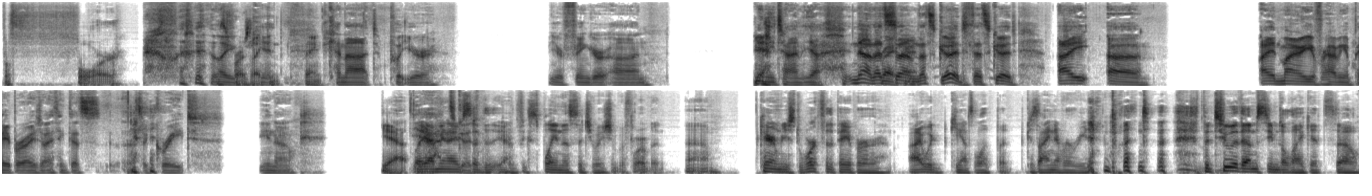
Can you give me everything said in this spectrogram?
before, as far as I can think. cannot put your your finger on Yeah. anytime. Yeah. No that's Right, um right. that's good. That's good. I uh i admire you for having a paper. I, I think that's that's a great you know. Yeah, like Yeah, I mean, I've said that, I've explained this situation before, but um, Karen used to work for the paper. I would cancel it, but because I never read it. But the two of them seem to like it, so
